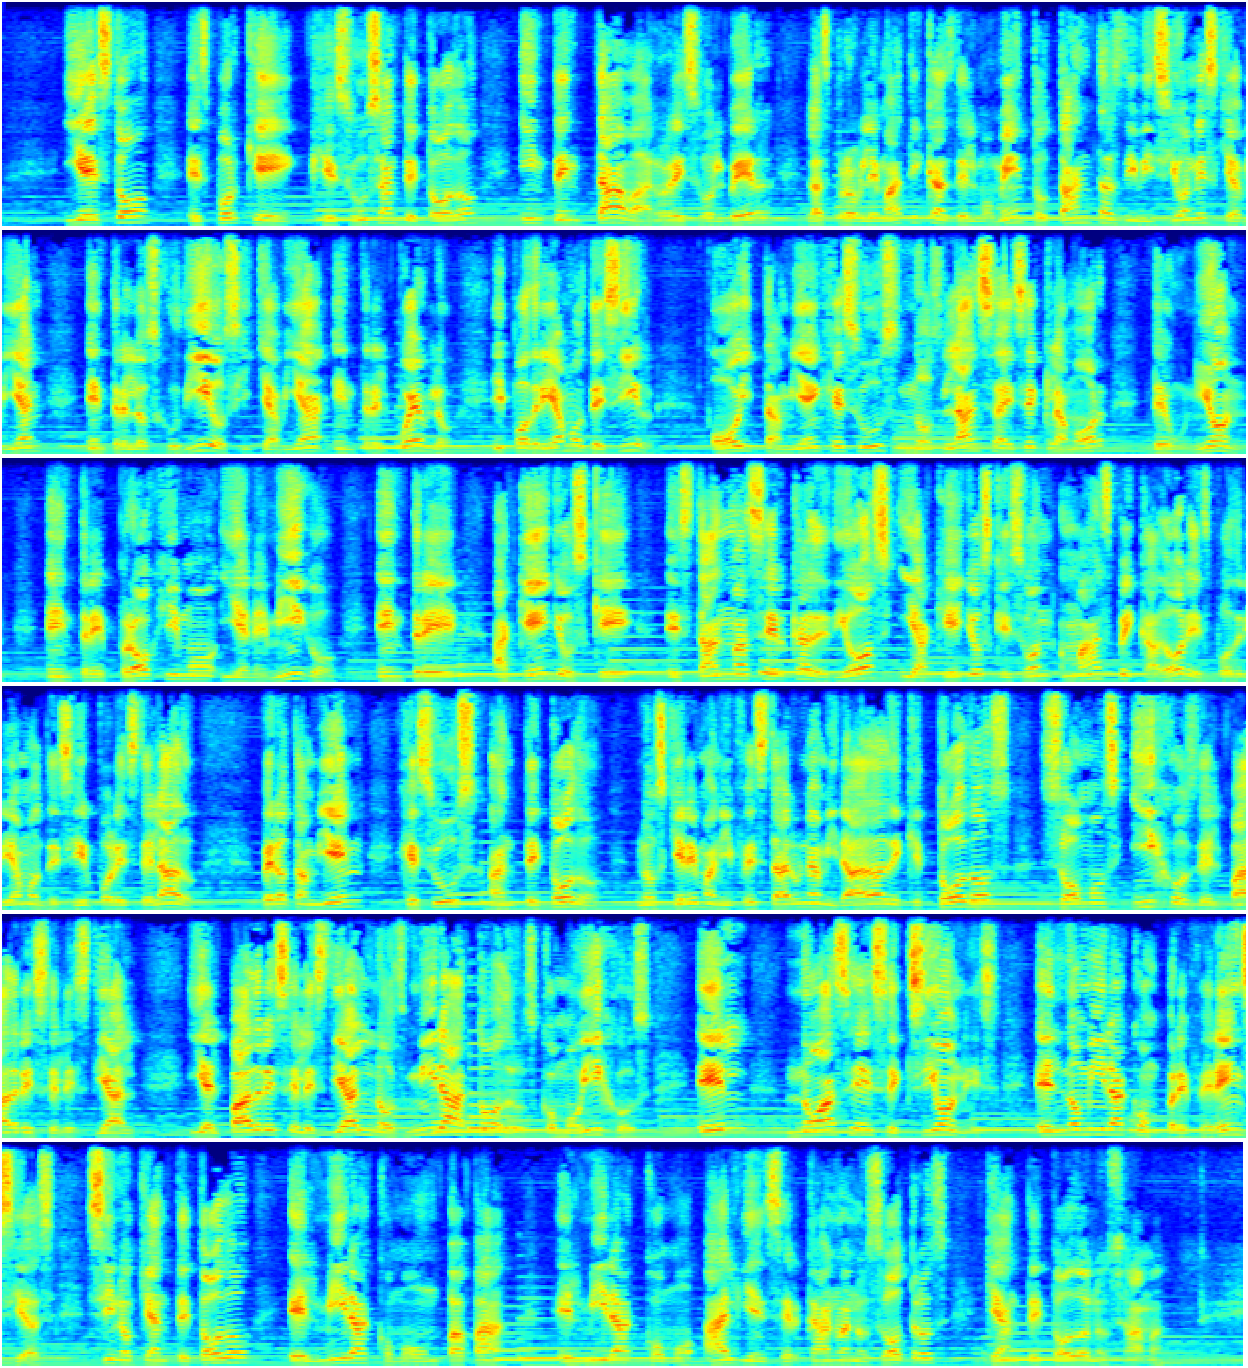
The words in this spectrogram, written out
Y esto es porque Jesús ante todo intentaba resolver las problemáticas del momento, tantas divisiones que habían entre los judíos y que había entre el pueblo. Y podríamos decir, hoy también Jesús nos lanza ese clamor de unión entre prójimo y enemigo, entre aquellos que están más cerca de Dios y aquellos que son más pecadores, podríamos decir por este lado. Pero también Jesús, ante todo, nos quiere manifestar una mirada de que todos somos hijos del Padre Celestial y el Padre Celestial nos mira a todos como hijos. Él no hace excepciones, Él no mira con preferencias, sino que ante todo Él mira como un papá, Él mira como alguien cercano a nosotros que ante todo nos ama.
